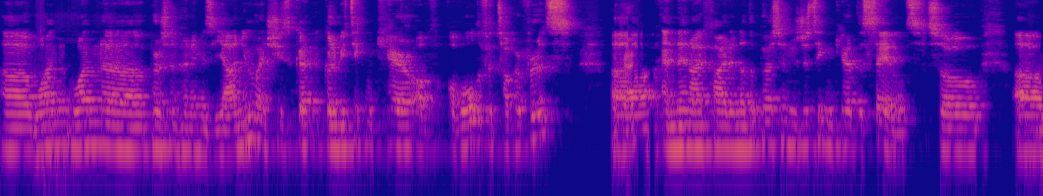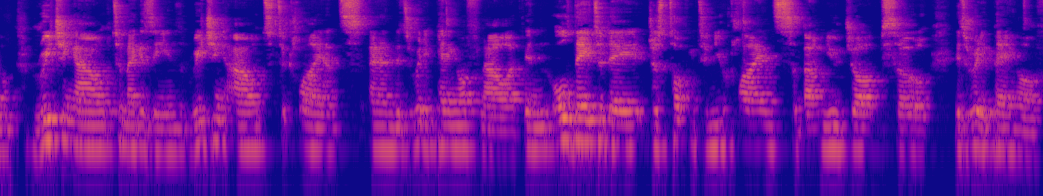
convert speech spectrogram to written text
Uh, mm-hmm. one one uh, person, her name is Yanu, and she's going to be taking care of, of all the photographers Okay. Uh, and then I find another person who's just taking care of the sales. So um, reaching out to magazines, reaching out to clients, and it's really paying off now. I've been all day today just talking to new clients about new jobs. So it's really paying off.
